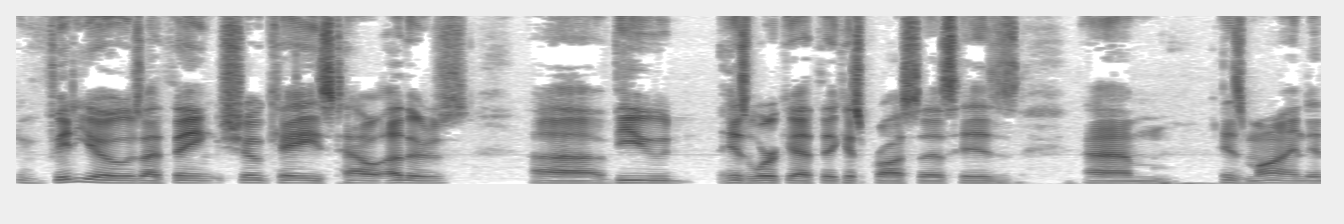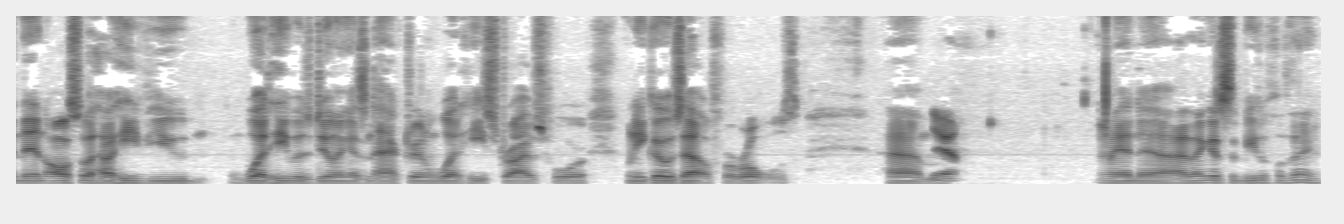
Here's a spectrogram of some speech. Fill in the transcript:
videos, I think, showcased how others uh, viewed his work ethic, his process, his um, his mind, and then also how he viewed what he was doing as an actor and what he strives for when he goes out for roles. Um, Yeah. and uh, I think it's a beautiful thing.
